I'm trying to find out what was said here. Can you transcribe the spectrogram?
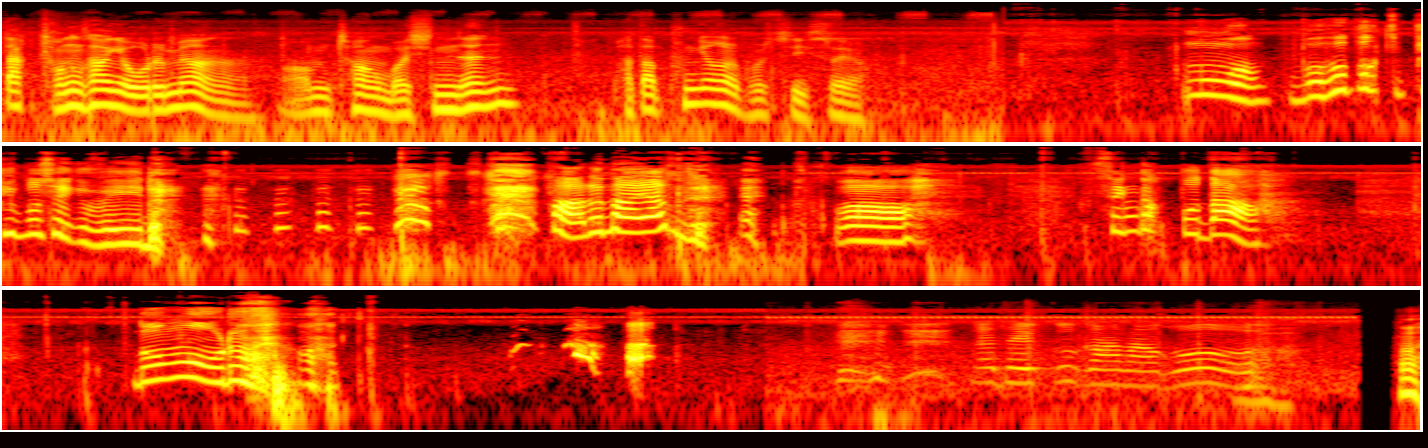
딱 정상에 오르면 엄청 멋있는 바다 풍경을 볼 수 있어요. 우와, 뭐 허벅지 피부색이 왜 이래? 발은 하얀데. 와, 생각보다 너무 같아. 나 데리고 가라고. 아.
